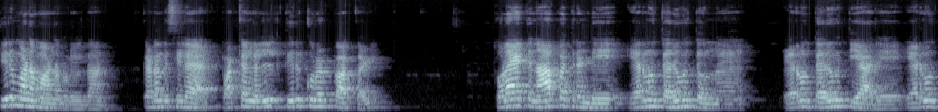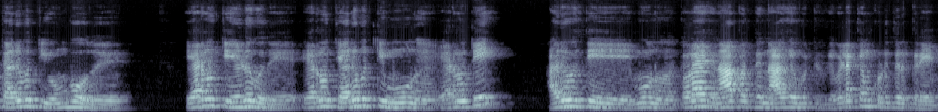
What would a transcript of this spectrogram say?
திருமணமானவர்கள் தான் கடந்த சில பக்கங்களில் திருக்குறட்பாக்கள். தொள்ளாயிரத்தி நாற்பத்தி ரெண்டு இரநூத்தி அறுபத்தொன்று இரநூத்தி அறுபத்தி ஆறு இரநூத்தி அறுபத்தி ஒம்பது இரநூத்தி எழுபது இரநூத்தி அறுபத்தி மூணு இரநூத்தி அறுபத்தி மூணு தொள்ளாயிரத்தி நாற்பத்தொன்று ஆகியவற்றிற்கு விளக்கம் கொடுத்திருக்கிறேன்.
